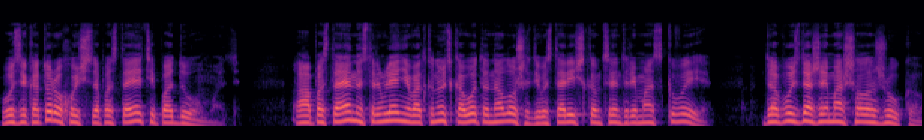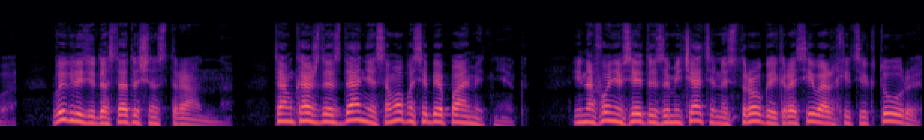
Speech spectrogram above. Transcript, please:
возле которого хочется постоять и подумать. А постоянное стремление воткнуть кого-то на лошади в историческом центре Москвы, да пусть даже и маршала Жукова, выглядит достаточно странно. Там каждое здание само по себе памятник. И на фоне всей этой замечательной, строгой и красивой архитектуры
